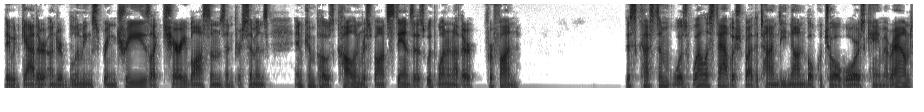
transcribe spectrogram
They would gather under blooming spring trees like cherry blossoms and persimmons and compose call and response stanzas with one another for fun. This custom was well established by the time the Nanbokucho Wars came around,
